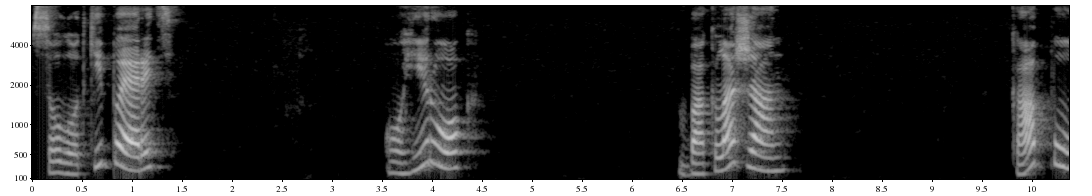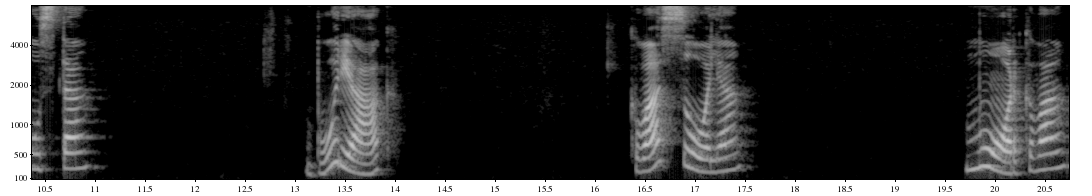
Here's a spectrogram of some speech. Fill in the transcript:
Солодкий перець. Огірок. Баклажан. Капуста. Буряк. Квасоля. Морква.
